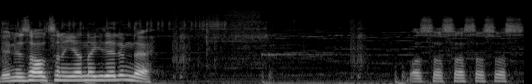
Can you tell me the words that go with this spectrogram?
Denizaltının yanına gidelim de. Bas bas bas bas bas.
